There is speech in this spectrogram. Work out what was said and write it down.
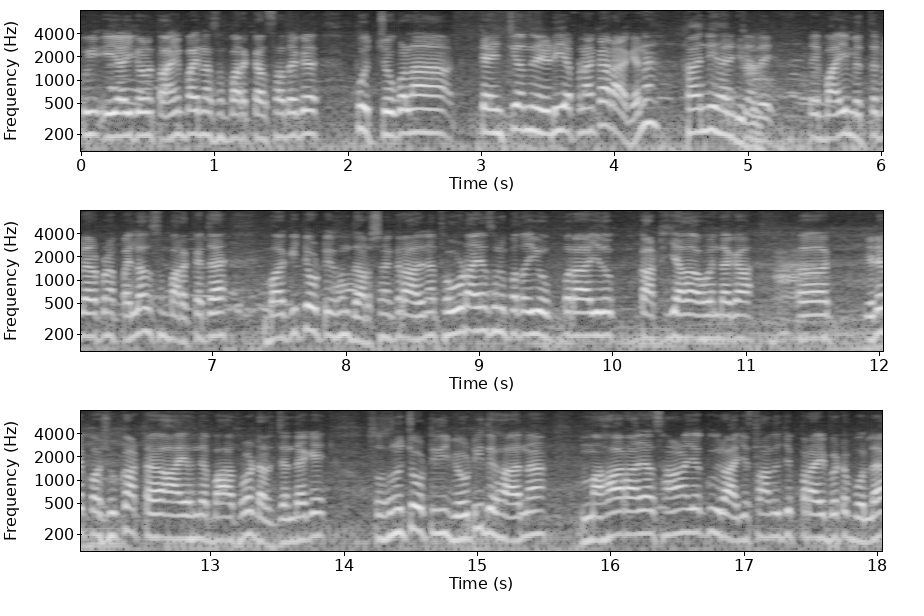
ਕੋਈ AI ਕਰੋ ਤਾਂ ਹੀ ਬਾਈ ਨਾਲ ਸੰਪਰਕ ਕਰ ਸਕਦਾ ਕਿ ਭੁੱਚੋ ਕੋਲਾਂ ਕੈਂਚੀਆਂ ਦੇ ਨੇੜੇ ਹੀ ਆਪਣਾ ਘਰ ਆ ਗਿਆ ਨਾ? ਹਾਂਜੀ ਹਾਂਜੀ ਕੈਂਚੀਆਂ ਦੇ। ਤੇ ਬਾਈ ਮਿੱਤਰ ਵੀਰ ਆਪਣਾ ਪਹਿਲਾਂ ਤੋਂ ਸੰਪਰਕ 'ਚ ਹੈ ਬਾਕੀ ਝੋਟੇ ਤੁਹਾਨੂੰ ਦਰਸ਼ਨ ਕਰਾ ਦੇਣਾ। ਥੋੜਾ ਜਿਹਾ ਤੁਹਾਨੂੰ ਪਤਾ ਹੀ ਉੱਪਰ ਆ ਜਦੋਂ ਇਕੱਠ ਜ਼ਿਆਦਾ ਹੋ ਜਾਂਦਾਗਾ ਜਿਹੜੇ ਪਸ਼ੂ ਘੱਟ ਆਏ ਹੁੰਦੇ ਬਾਹਰ ਥੋੜਾ ਡਰ ਜਾਂਦੇ ਹੈਗੇ। ਸੋ ਤੁਹਾਨੂੰ ਝੋਟੀ ਦੀ ਬਿਊਟੀ ਦਿਖਾ ਦੇਣਾ। ਮਹਾਰਾਜਾ ਸਾਹਣ ਜਾਂ ਕੋਈ ਰਾਜਸਥਾਨ ਦੇ ਵਿੱਚ ਪ੍ਰਾਈਵੇਟ ਬੋਲਾ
